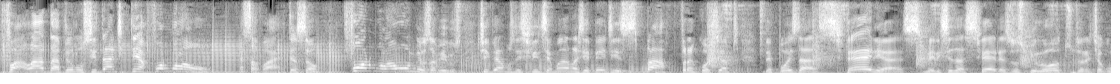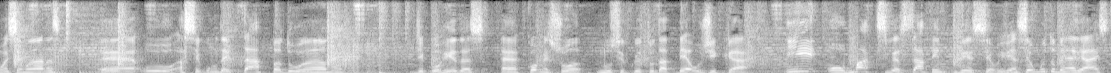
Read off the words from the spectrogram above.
falar da velocidade que tem a Fórmula 1. Essa vai, atenção. Fórmula 1, meus amigos. Tivemos nesse fim de semana a GP de Spa Francorchamps. Depois das férias, merecidas férias dos pilotos durante algumas semanas, é, o- a segunda etapa do ano de corridas é, começou no circuito da Bélgica. E o Max Verstappen venceu. E venceu muito bem, aliás.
